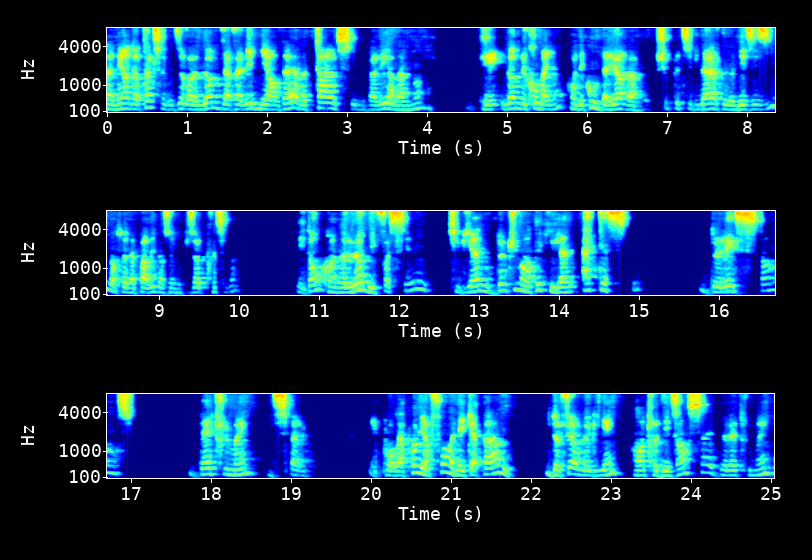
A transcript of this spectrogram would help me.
Néandertal, ça veut dire euh, l'homme de la vallée de Néander. Tal, c'est une vallée en allemand. Et l'homme de Cro-Magnon, qu'on découvre d'ailleurs à ce petit village de Lézézy, dont on a parlé dans un épisode précédent. Et donc, on a là des fossiles qui viennent documenter, qui viennent attester de l'existence d'êtres humains disparus. Et pour la première fois, on est capable de faire le lien entre des ancêtres de l'être humain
